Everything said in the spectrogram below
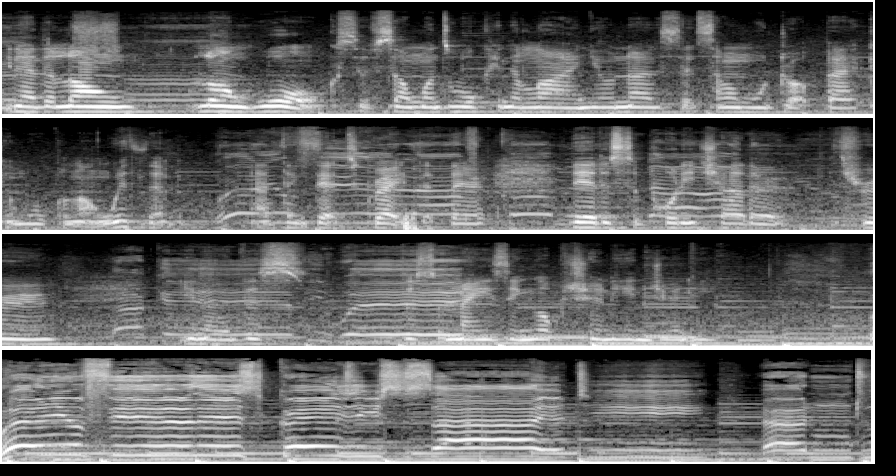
you know the long long walks. If someone's walking alone, you'll notice that someone will drop back and walk along with them. I think that's great that they're there to support each other through you know this this amazing opportunity and journey. When you feel this crazy society out into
